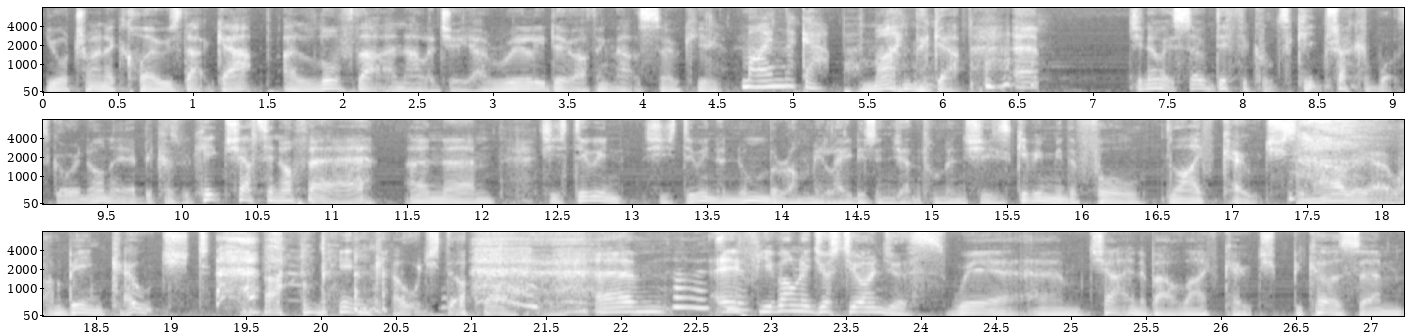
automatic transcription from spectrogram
you're trying to close that gap. I love that analogy. I really do. I think that's so cute. Mind the gap. Mind the gap. um, do you know it's so difficult to keep track of what's going on here because we keep chatting off air, and um, she's doing she's doing a number on me, ladies and gentlemen. She's giving me the full life coach scenario. I'm being coached. I'm being coached off air. Um, oh, if you've only just joined us, we're um, chatting about life coach because um,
